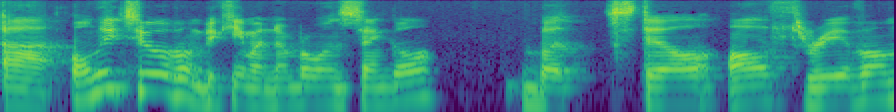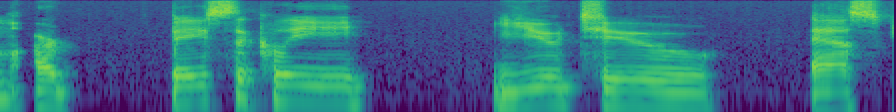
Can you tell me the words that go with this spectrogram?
uh, only two of them became a number one single, but still, all three of them are basically U2 esque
